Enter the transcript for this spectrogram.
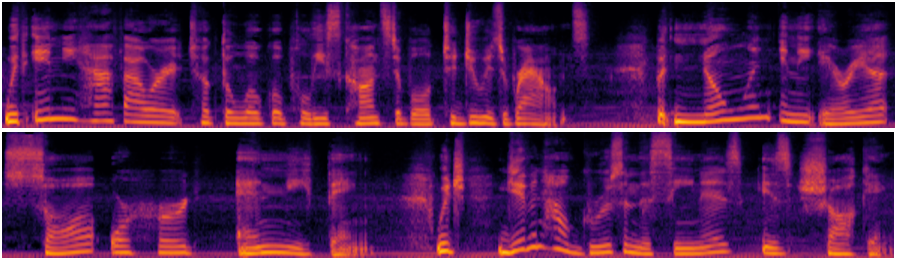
within the half hour it took the local police constable to do his rounds. But no one in the area saw or heard anything, which, given how gruesome the scene is, is shocking.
